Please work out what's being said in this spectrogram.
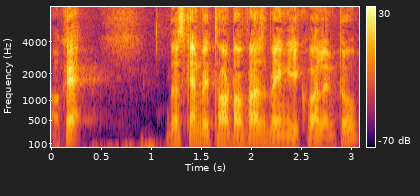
Okay. This can be thought of as being equivalent to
